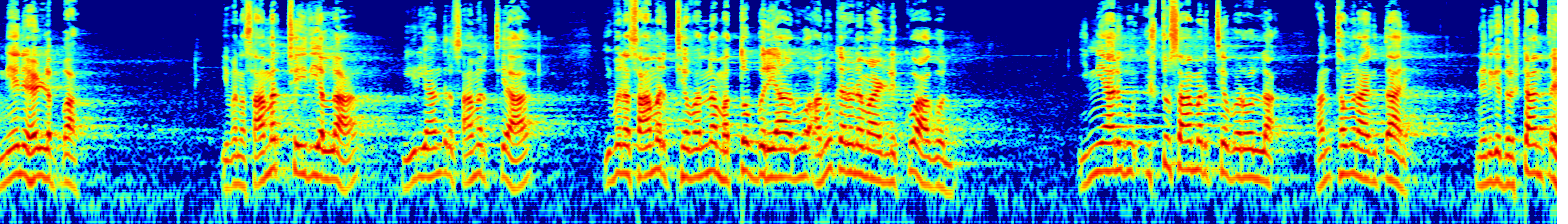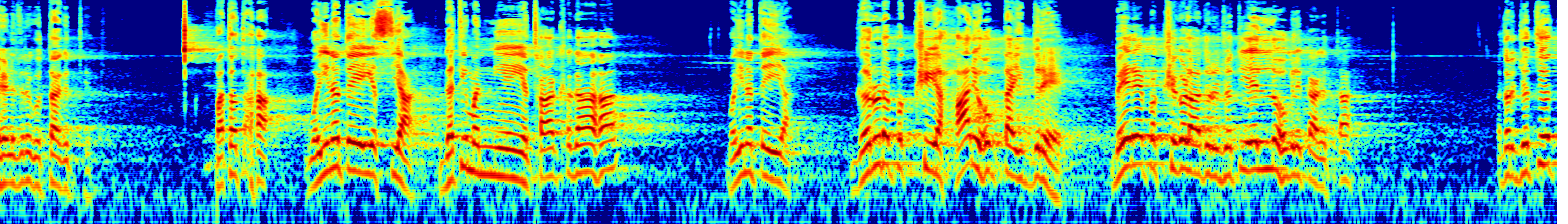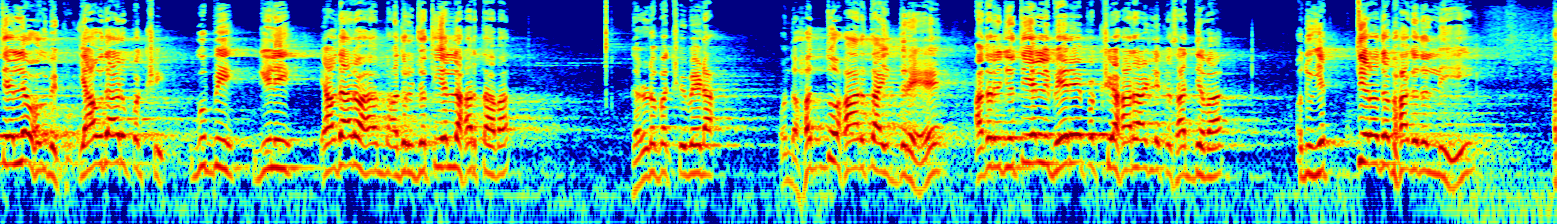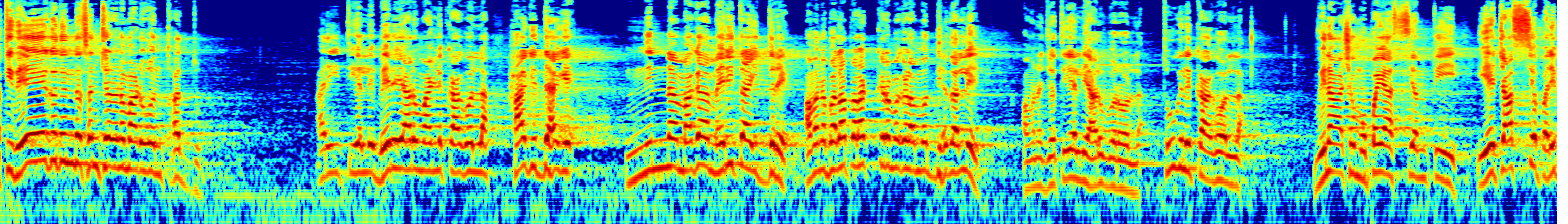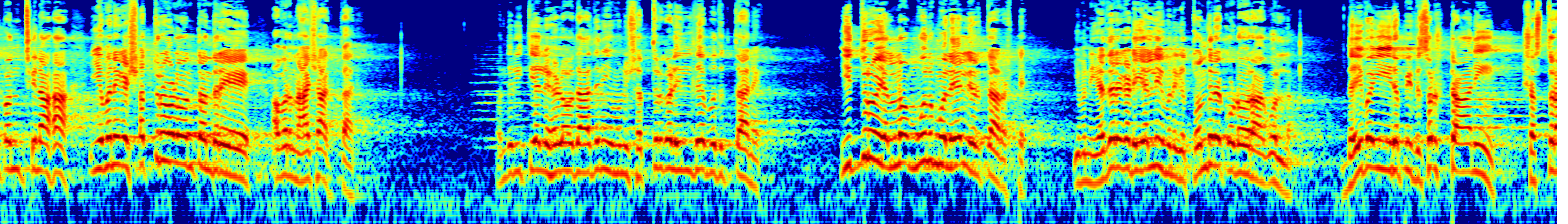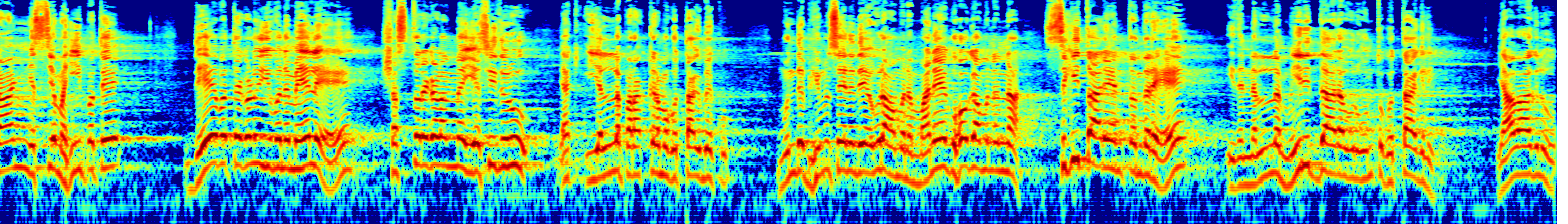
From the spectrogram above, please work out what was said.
ಇನ್ನೇನು ಹೇಳಪ್ಪ? ಇವನ ಸಾಮರ್ಥ್ಯ ಇದೆಯಲ್ಲ? ವೀರ್ಯ ಅಂದರೆ ಸಾಮರ್ಥ್ಯ. ಇವನ ಸಾಮರ್ಥ್ಯವನ್ನು ಮತ್ತೊಬ್ಬರು ಯಾರು ಅನುಕರಣೆ ಮಾಡಲಿಕ್ಕೂ ಆಗೋಲ್ಲ. ಇನ್ಯಾರಿಗೂ ಇಷ್ಟು ಸಾಮರ್ಥ್ಯ ಬರೋಲ್ಲ. ಅಂಥವನಾಗುತ್ತಾನೆ. ನಿನಗೆ ದೃಷ್ಟಾಂತ ಹೇಳಿದರೆ ಗೊತ್ತಾಗುತ್ತೆ. ಪತತಃ ವೈನತೇಯಸ್ಯ ಗತಿಮನ್ಯೇ ಯಥಾ ಖಗಾಹ ವೈನತೇಯ ಗರುಡ ಪಕ್ಷಿ ಹಾರಿ ಹೋಗ್ತಾ ಇದ್ದರೆ ಬೇರೆ ಪಕ್ಷಿಗಳು ಅದರ ಜೊತೆಯಲ್ಲೂ ಹೋಗ್ಲಿಕ್ಕಾಗತ್ತಾ? ಅದರ ಜೊತೆ ಜೊತೆಯಲ್ಲೇ ಹೋಗಬೇಕು. ಯಾವುದಾದ್ರು ಪಕ್ಷಿ, ಗುಬ್ಬಿ, ಗಿಳಿ, ಯಾವುದಾದ್ರು ಅದರ ಜೊತೆಯಲ್ಲೂ ಹಾರ್ತಾವ? ಗರುಡ ಪಕ್ಷಿ ಬೇಡ. ಒಂದು ಹದ್ದು ಹಾರ್ತಾ ಇದ್ದರೆ ಅದರ ಜೊತೆಯಲ್ಲಿ ಬೇರೆ ಪಕ್ಷಿ ಹಾರಾಡಲಿಕ್ಕೆ ಸಾಧ್ಯವಾ? ಅದು ಎತ್ತಿರದ ಭಾಗದಲ್ಲಿ ಅತಿ ವೇಗದಿಂದ ಸಂಚರಣ ಮಾಡುವಂಥದ್ದು ಆ ರೀತಿಯಲ್ಲಿ ಬೇರೆ ಯಾರು ಮಾಡಲಿಕ್ಕಾಗೋಲ್ಲ. ಹಾಗಿದ್ದ ಹಾಗೆ ನಿನ್ನ ಮಗ ಮೆರಿತಾ ಇದ್ದರೆ ಅವನ ಬಲಪರಾಕ್ರಮಗಳ ಮಧ್ಯದಲ್ಲಿ ಅವನ ಜೊತೆಯಲ್ಲಿ ಯಾರೂ ಬರೋಲ್ಲ, ತೂಗಲಿಕ್ಕಾಗೋಲ್ಲ. ವಿನಾಶಮುಪಯಾಸ್ಯಂತಿ ಏಚಾಸ್ಯ ಪರಿಪಂಥಿನಃ. ಇವನಿಗೆ ಶತ್ರುಗಳು ಅಂತಂದರೆ ಅವರು ನಾಶ ಆಗ್ತಾರೆ. ಒಂದು ರೀತಿಯಲ್ಲಿ ಹೇಳೋದಾದರೆ ಇವನು ಶತ್ರುಗಳಿಲ್ಲದೆ ಬದುಕ್ತಾನೆ. ಇದ್ದರೂ ಎಲ್ಲೋ ಮೂಲ ಮೂಲೆಯಲ್ಲಿ ಇರ್ತಾರಷ್ಟೇ. ಇವನ ಎದುರುಗಡೆಯಲ್ಲಿ ಇವನಿಗೆ ತೊಂದರೆ ಕೊಡೋರಾಗೋಲ್ಲ. ದೈವೈರಪಿ ವಿಸೃಷ್ಟಾನಿ ಶಸ್ತ್ರಾಣ್ಯಸ್ಯ ಮಹೀಪತೆ. ದೇವತೆಗಳು ಇವನ ಮೇಲೆ ಶಸ್ತ್ರಗಳನ್ನು ಎಸೆದರು. ಯಾಕೆ ಈ ಎಲ್ಲ ಪರಾಕ್ರಮ ಗೊತ್ತಾಗಬೇಕು? ಮುಂದೆ ಭೀಮಸೇನ ದೇವರು ಅವನ ಮನೆಗೆ ಹೋಗಿ ಅವನನ್ನು ಸಿಗಿತಾರೆ ಅಂತಂದರೆ ಇದನ್ನೆಲ್ಲ ಮೀರಿದ್ದಾರೆ ಅವರು ಅಂತ ಗೊತ್ತಾಗಲಿ. ಯಾವಾಗಲೂ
